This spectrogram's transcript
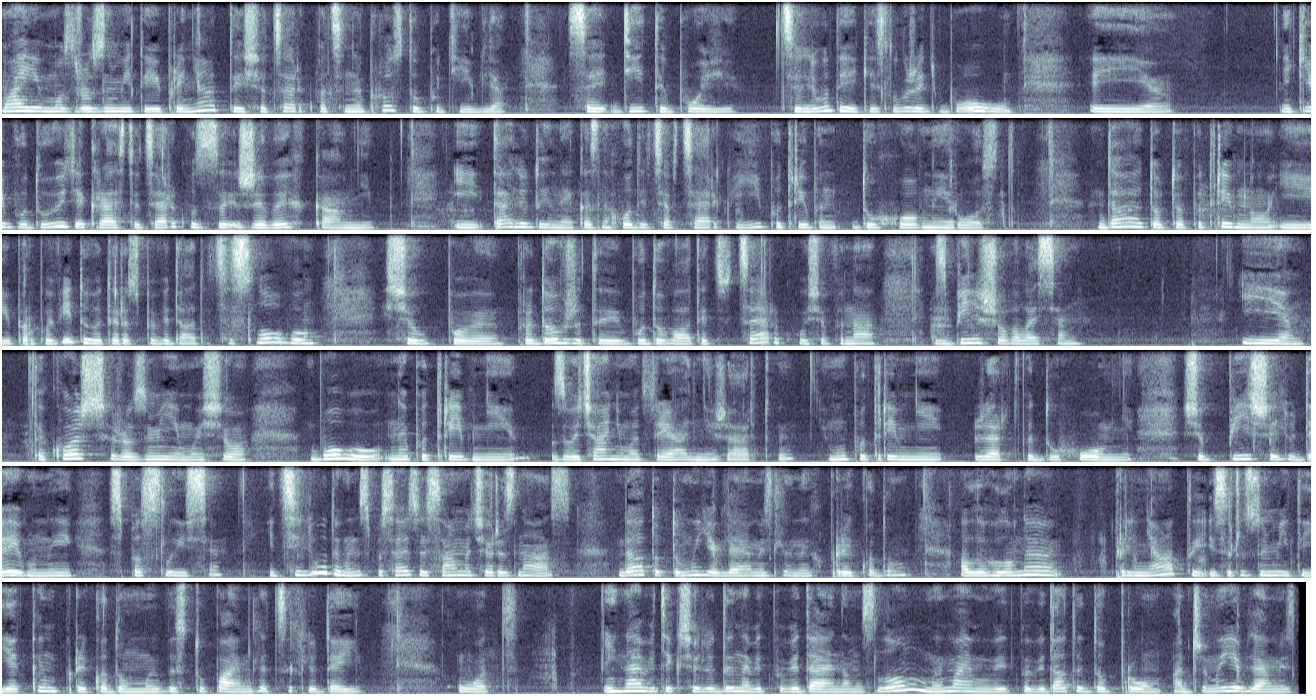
маємо зрозуміти і прийняти, що церква це не просто будівля, це діти Божі, це люди, які служать Богу і які будують якраз цю церкву з живих камнів. І та людина, яка знаходиться в церкві, їй потрібен духовний рост. Да, тобто потрібно і проповідувати, розповідати це слово, щоб е, продовжити будувати цю церкву, щоб вона збільшувалася. І також розуміємо, що Богу не потрібні звичайні матеріальні жертви, йому потрібні жертви духовні, щоб більше людей вони спаслися. І ці люди вони спасаються саме через нас. Да? Тобто ми являємось для них прикладом. Але головне прийняти і зрозуміти, яким прикладом ми виступаємо для цих людей. От. І навіть якщо людина відповідає нам злом, ми маємо відповідати добром, адже ми являємось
